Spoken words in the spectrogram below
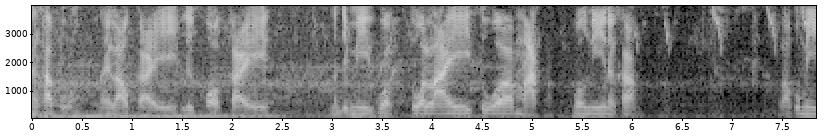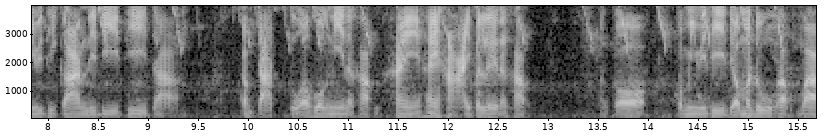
นะครับผมในเล้าไก่หรือข้อไก่ มันจะมีพวกตัวไรตัวหมัดพวกนี้นะครับ เราก็มีวิธีการดีๆ ที่จะกำจัดตัวพวกนี้นะครับ ให้ให้หายไปเลยนะครับมันก็ก็มีวิธีเดี๋ยวมาดูครับว่า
